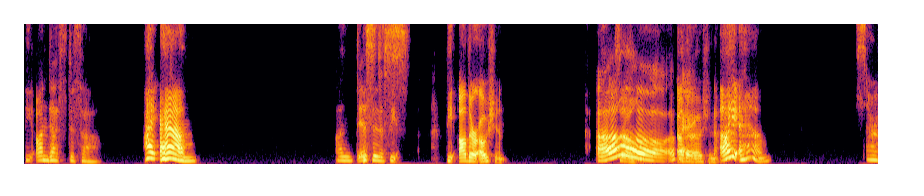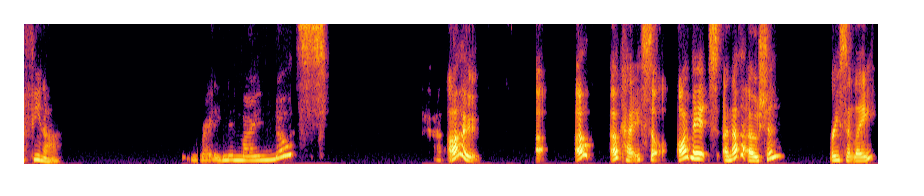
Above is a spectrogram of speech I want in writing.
the Ondestisa. I am And This this is the- the other ocean. Oh, okay. Other ocean. I am Serafina. writing in my notes. Oh, uh, oh, okay. So I met another ocean recently.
